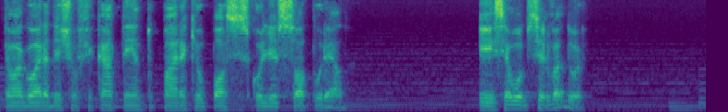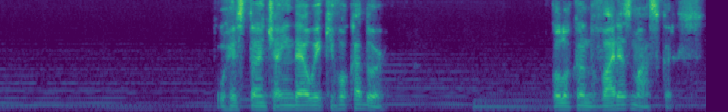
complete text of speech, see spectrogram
Então agora deixa eu ficar atento para que eu possa escolher só por ela. Esse é o observador. O restante ainda é o equivocador, colocando várias máscaras.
